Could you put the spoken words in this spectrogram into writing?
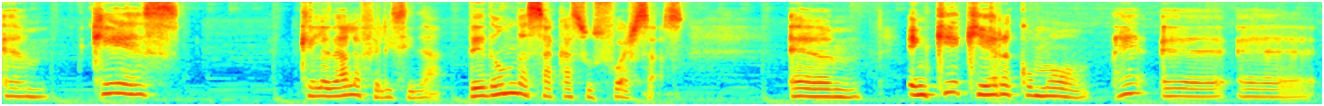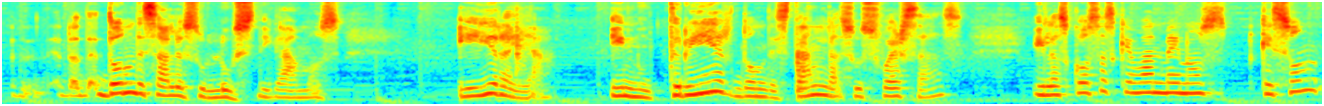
em, qué es que le da la felicidad, de dónde saca sus fuerzas, em, en qué quiere como, eh, eh, eh, dónde sale su luz, digamos, e ir allá y nutrir donde están sus fuerzas y las cosas que van menos, que, son,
